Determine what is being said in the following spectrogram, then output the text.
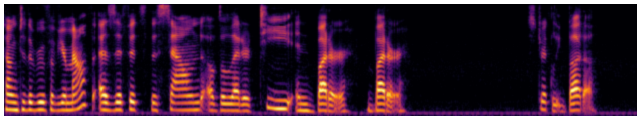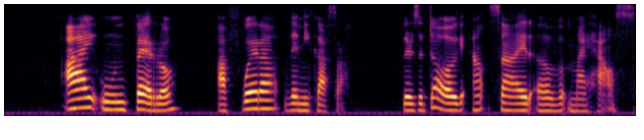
tongue to the roof of your mouth as if it's the sound of the letter T in butter. Butter. Strictly butter. Hay un perro afuera de mi casa. There's a dog outside of my house.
